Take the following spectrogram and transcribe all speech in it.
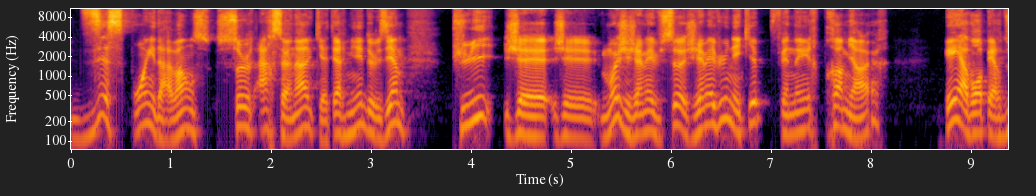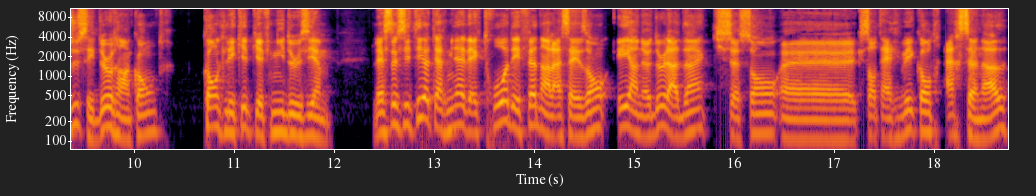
10 points d'avance sur Arsenal, qui a terminé deuxième. Puis, je, je, moi, j'ai jamais vu ça. J'ai jamais vu une équipe finir première et avoir perdu ces deux rencontres contre l'équipe qui a fini deuxième. Leicester City a terminé avec trois défaites dans la saison et il y en a deux là-dedans qui se sont euh, qui sont arrivés contre Arsenal,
